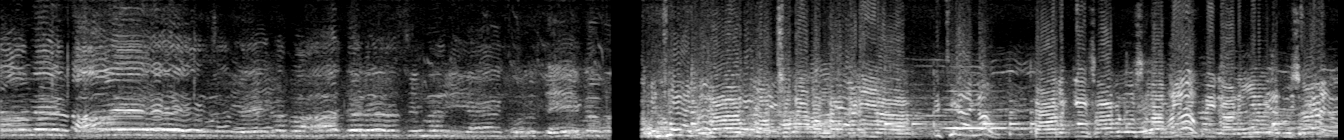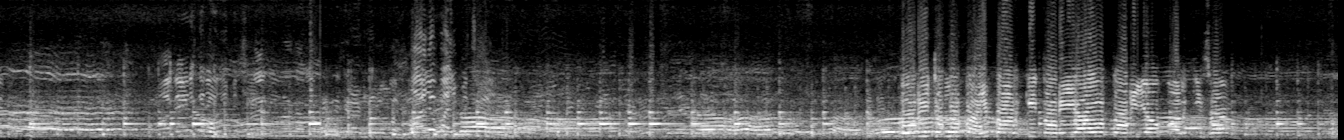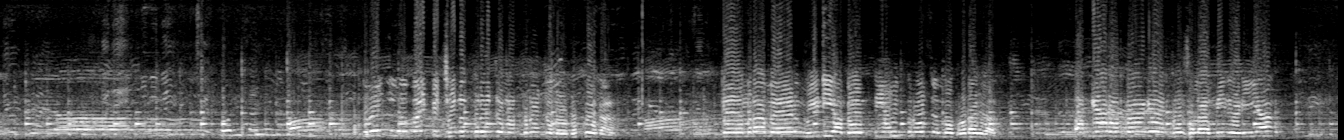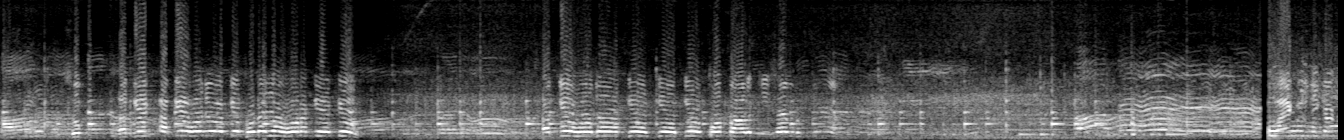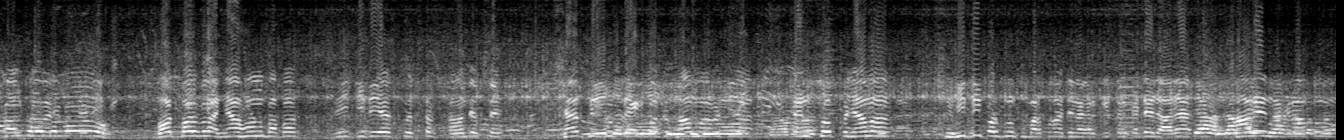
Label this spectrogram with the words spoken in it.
ਆਵੇ ਤਾਏ ਗੁਰ ਤੇਗ ਬਹਾਦਰ ਸਿਮਰਿਐ ਗੁਰ ਤੇਗ ਪੰਜਾਬ ਪੰਥ ਦੇ ਵੱਲੋਂ ਜਿਹੜੀ ਆ ਪਿੱਛੇ ਆ ਜਾਓ। ਪਾਲਕੀ ਸਾਹਿਬ ਨੂੰ ਸਲਾਮੀ ਦਿੱਤੀ ਜਾਣੀ ਹੈ ਗੁਰੂ ਸਾਹਿਬ ਤੋਰੀ ਚੱਲੋ ਭਾਈ ਪਾਲਕੀ ਤੋਰੀ ਆਓ ਤੋਰੀ ਆਓ ਪਾਲਕੀ ਸਾਹਿਬ ਤੁਰੇ ਚਲੋ ਭਾਈ ਪਿੱਛੇ ਨੂੰ ਤੁਰੇ ਚਲੋ ਤੁਰੇ ਚਲੋ ਰੁਕੋ ਨਾ ਕੈਮਰਾਮੈਨ ਮੀਡੀਆ ਬੇਨਤੀ ਹੈ ਵੀ ਤੁਰੇ ਚਲੋ ਥੋੜਾ ਜਿਹਾ ਅੱਗੇ ਰੁਕਾਂਗੇ ਇੱਥੇ ਸਲਾਮੀ ਦੇਣੀ ਆ ਸੋ ਅੱਗੇ ਅੱਗੇ ਹੋ ਜਾਓ ਅੱਗੇ ਥੋੜਾ ਜਿਹਾ ਹੋਰ ਅੱਗੇ ਅੱਗੇ ਅੱਗੇ ਹੋ ਜਾਓ ਅੱਗੇ ਅੱਗੇ ਅੱਗੇ ਉੱਥੋਂ ਪਾਲਕੀ ਸਾਹਿਬ ਰੁਕੂਗੇ ਵਾਹਿਗੁਰੂ ਜੀ ਕਾ ਖਾਲਸਾ, ਵਾਹਿਗੁਰੂ ਜੀ ਬਹੁਤ ਬਹੁਤ ਵਧਾਈਆਂ ਹੋਣ ਬਾਬਾ ਫਰੀਦ ਜੀ ਦੇ ਇਸ ਪਵਿੱਤਰ ਸਥਾਨ ਦੇ ਉੱਤੇ। ਸ਼ਹਿਰ ਸ੍ਰੀ ਗੁਰੂ ਤੇਗ ਬਹਾਦਰ ਸਾਹਿਬ ਮਹਾਰਾਜ ਜੀ ਦਾ 350ਵਾਂ ਸ਼ਹੀਦੀ ਪਰਬ ਨੂੰ ਸਮਰਪਿਤ ਅੱਜ ਨਗਰ ਕੀਰਤਨ ਕੱਢਿਆ ਜਾ ਰਿਹਾ ਹੈ। ਸਾਰੇ ਨਗਰਾਂ ਤੋਂ,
